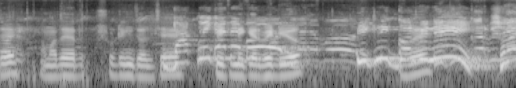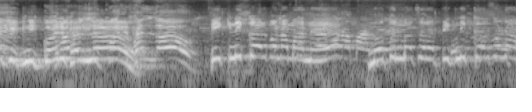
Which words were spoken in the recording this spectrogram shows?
যে আমাদের শুটিং চলছে পিকনিকের ভিডিও পিকনিক করবি নি? সবাই পিকনিক করে ফেলল। পিকনিক করব না মানে? নতুন বছরে পিকনিক করব না?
